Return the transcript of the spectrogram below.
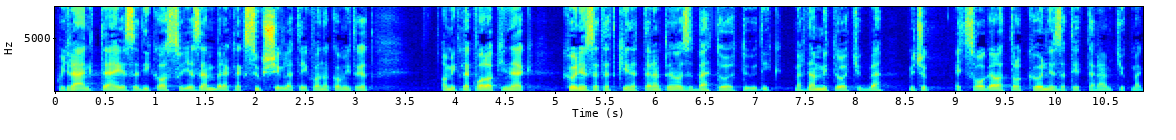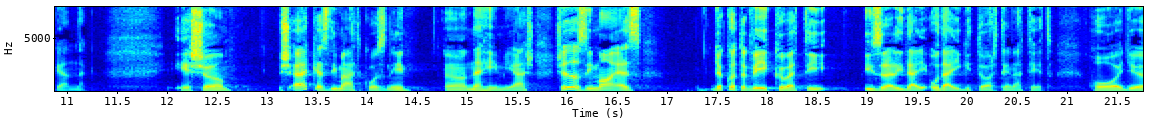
Hogy ránk tehezedik az, hogy az embereknek szükségleték vannak, amiket, amiknek valakinek környezetet kéne teremteni, az betöltődik. Mert nem mi töltjük be, mi csak egy szolgálattal a környezetét teremtjük meg ennek. És, és elkezd imádkozni Nehémiás, és ez az ima, ez gyakorlatilag végigköveti Izrael idáig, odáigi történetét, hogy,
